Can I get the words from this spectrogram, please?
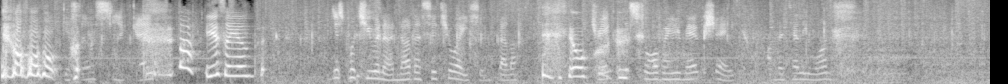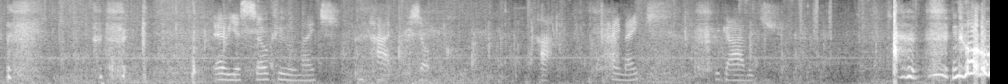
No. You're so slick, eh? yes, I am. Just put you in another situation, fella. No. Drink the strawberry milkshake. I'm gonna tell you once. Oh, you're so cool, mate. Hot, so hot. Hey, mate. The garbage. no.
